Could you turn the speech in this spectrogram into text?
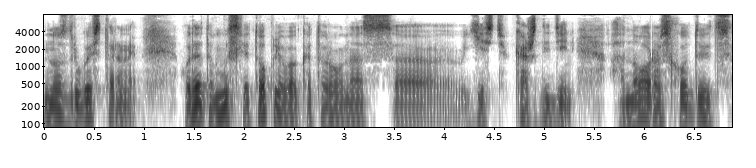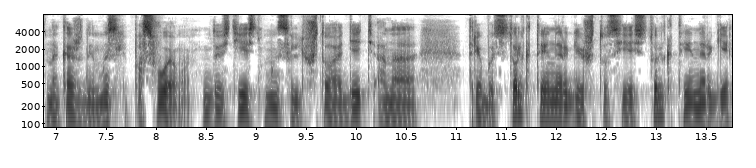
Но с другой стороны, вот это мысли топлива, которое у нас э, есть каждый день, оно расходуется на каждой мысли по-своему. Ну, то есть есть мысль, что одеть, она требует столько-то энергии, что съесть столько-то энергии,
